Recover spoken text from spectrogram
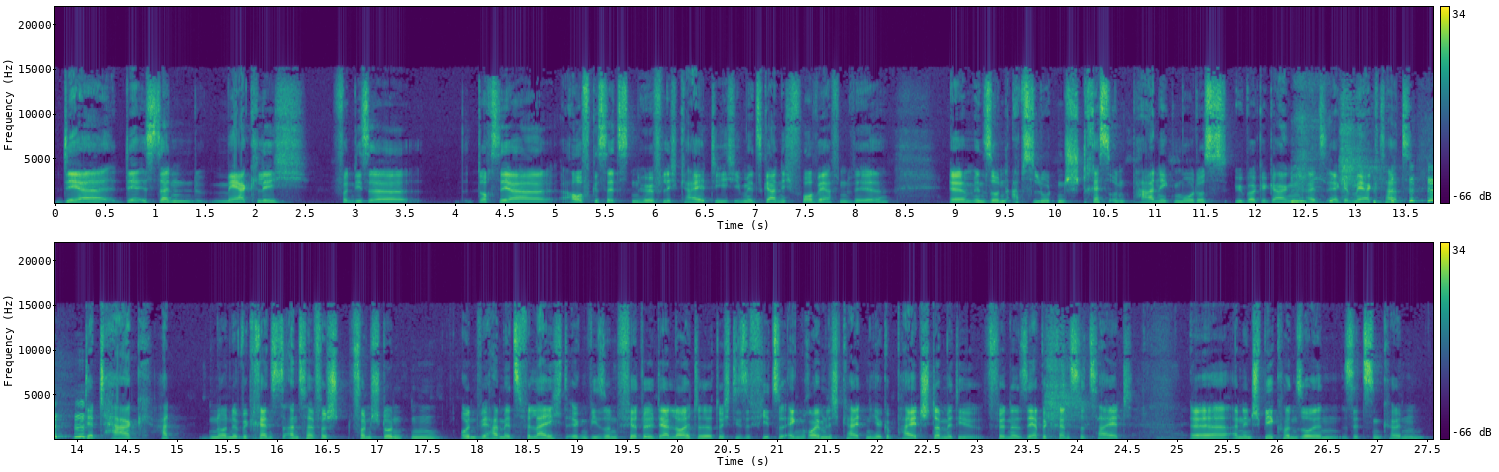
der, der ist dann merklich von dieser doch sehr aufgesetzten Höflichkeit, die ich ihm jetzt gar nicht vorwerfen will, ähm, in so einen absoluten Stress- und Panikmodus übergegangen, als er gemerkt hat, der Tag hat nur eine begrenzte Anzahl von Stunden und wir haben jetzt vielleicht irgendwie so ein Viertel der Leute durch diese viel zu engen Räumlichkeiten hier gepeitscht, damit die für eine sehr begrenzte Zeit äh, an den Spielkonsolen sitzen können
